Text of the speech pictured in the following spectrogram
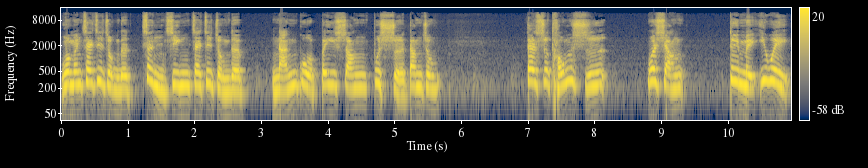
我们在这种的震惊，在这种的难过、悲伤、不舍当中，但是同时，我想对每一位，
